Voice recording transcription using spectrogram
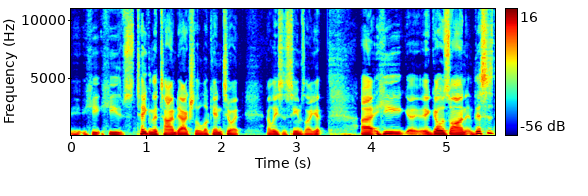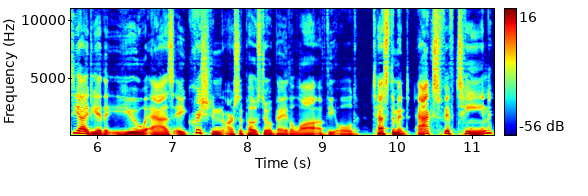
he he's taking the time to actually look into it. At least it seems like it. Uh, he it goes on. This is the idea that you, as a Christian, are supposed to obey the law of the Old Testament. Acts 15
